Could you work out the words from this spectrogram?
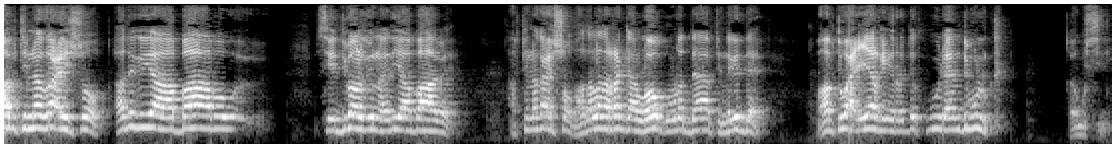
Abti naga xisho. Adiga iyo aabbahaaba seedibaanudin adiyo aabbahabe abti naga xishood hadallada ragga loo quuro daa abti naga daa. Abti wax ciyaalka iyo rado yidhahan dib ulka waa gusiday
